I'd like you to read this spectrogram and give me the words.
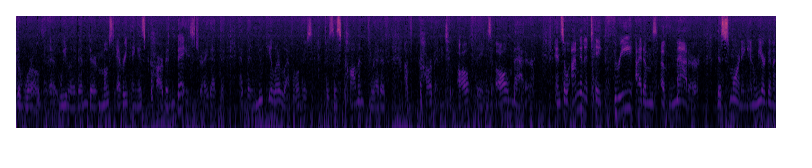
the world that we live in, there most everything is carbon based, right? At the at the nuclear level, there's there's this common thread of of carbon to all things, all matter. And so I'm going to take three items of matter this morning, and we are going to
